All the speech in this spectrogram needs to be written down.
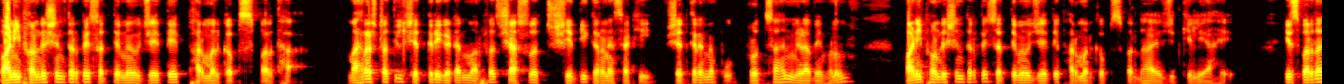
पाणी फाउंडेशनतर्फे सत्यमेव जयते फार्मर कप स्पर्धा. महाराष्ट्रातील शेतकरी गटांमार्फत शाश्वत शेती करण्यासाठी शेतकऱ्यांना प्रोत्साहन मिळावे म्हणून पाणी फाउंडेशनतर्फे सत्यमेव जयते फार्मर कप स्पर्धा आयोजित केली आहे. ही स्पर्धा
